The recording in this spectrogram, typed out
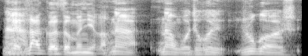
那那拉格怎么你了？那那我就会，如果是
